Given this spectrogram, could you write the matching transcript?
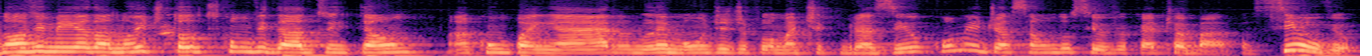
Nove e meia da noite, todos convidados, então, a acompanhar Le Monde Diplomatique Brasil com mediação do Silvio Catiabava. Silvio,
